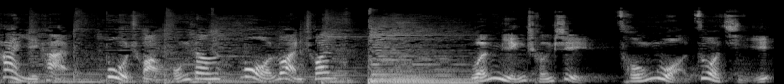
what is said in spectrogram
看一看，不闯红灯莫乱穿。文明城市。从我做起。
